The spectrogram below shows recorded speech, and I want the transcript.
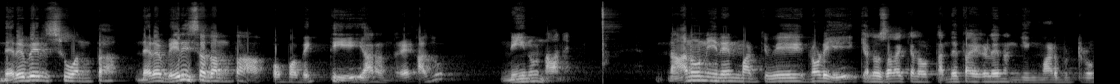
ನೆರವೇರಿಸುವಂತ, ನೆರವೇರಿಸದಂತ ಒಬ್ಬ ವ್ಯಕ್ತಿ ಯಾರಂದ್ರೆ ಅದು ನೀನು ನಾನೇ. ನಾನು ನೀನೇನ್ ಮಾಡ್ತೀವಿ? ನೋಡಿ, ಕೆಲವು ಸಲ ಕೆಲವ್ರು ತಂದೆ ತಾಯಿಗಳೇ ನನ್ಗೆ ಹಿಂಗೆ ಮಾಡಿಬಿಟ್ರು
